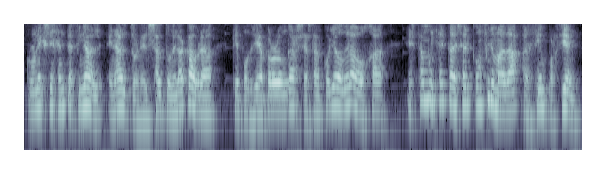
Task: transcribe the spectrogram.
con un exigente final en alto en el Salto de la Cabra, que podría prolongarse hasta el Collado de la Hoja, está muy cerca de ser confirmada al 100%.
